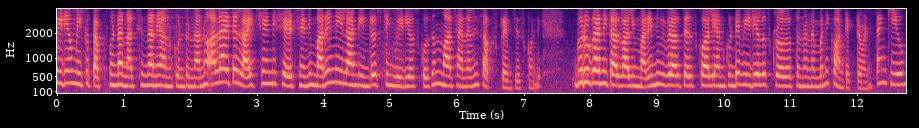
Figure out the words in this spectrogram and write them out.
వీడియో మీకు తప్పకుండా నచ్చిందని అనుకుంటున్నాను. అలా అయితే లైక్ చేయండి షేర్ చేయండి. మరిన్ని ఇలాంటి ఇంట్రెస్టింగ్ వీడియోస్ కోసం మా ఛానల్ని సబ్స్క్రైబ్ చేసుకోండి. గురుగారిని కలవాలి మరిన్ని వివరాలు తెలుసుకోవాలి అనుకుంటే వీడియోలో స్క్రోల్ అవుతున్న నెంబర్ని కాంటాక్ట్ అవ్వండి. థ్యాంక్ యూ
